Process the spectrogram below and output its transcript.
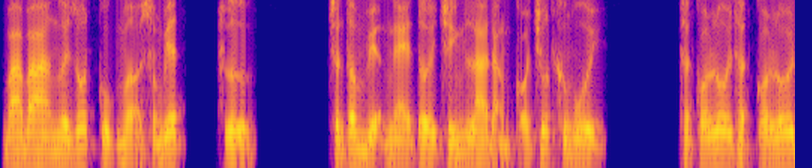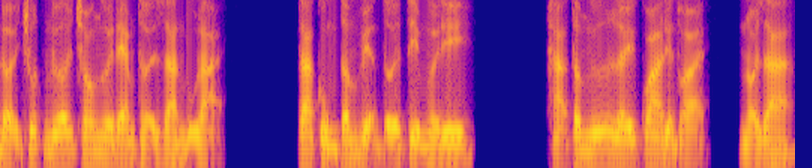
Ba ba ngươi rốt cục mở xong biết thử trần tâm viện nghe tới chính là đẳng có chút không vui. Thật có lỗi, thật có lỗi, đợi chút nữa cho ngươi đem thời gian bù lại. Ta cùng tâm viện tới tìm ngươi đi. Hạ tâm ngữ lấy qua điện thoại, nói ra.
